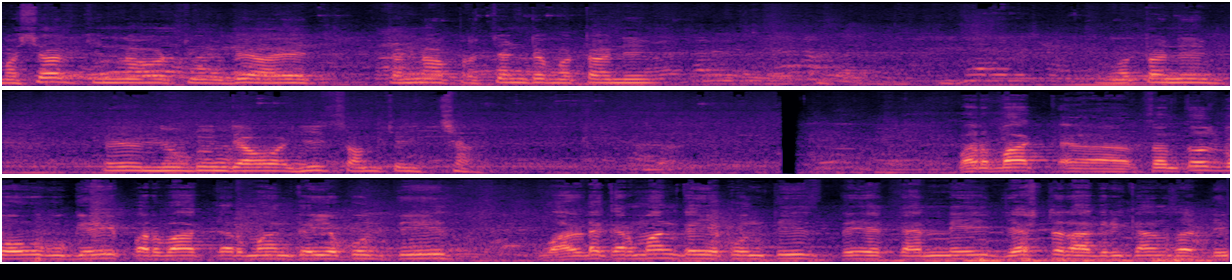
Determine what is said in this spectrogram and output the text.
मशाल चिन्हावरती उभे आहेत. त्यांना प्रचंड मताने मताने हे निवडून द्यावं हीच आमची इच्छा. परभाग संतोष भाऊ गुगे प्रभाग क्रमांक एकोणतीस वार्ड क्रमांक एकोणतीस ते त्यांनी ज्येष्ठ नागरिकांसाठी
